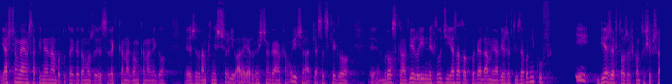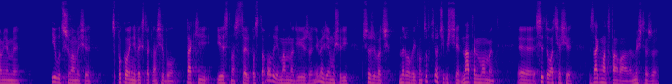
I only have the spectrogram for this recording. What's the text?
Ja ściągałem Sapinena, bo tutaj wiadomo, że jest lekka nagonka na niego, e, że bramki nie strzelił, ale ja również ściągałem Hamolicza, Piaseckiego, e, Mrozka, wielu innych ludzi. Ja za to odpowiadam, ja wierzę w tych zawodników i wierzę w to, że w końcu się przełamiemy i utrzymamy się spokojnie w ekstraklasie, bo taki jest nasz cel podstawowy i mam nadzieję, że nie będziemy musieli przeżywać nerwowej końcówki. Oczywiście na ten moment e, sytuacja się zagmatwała, ale myślę, że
